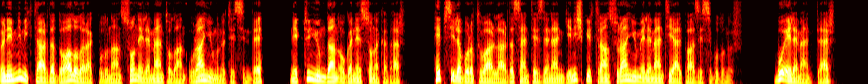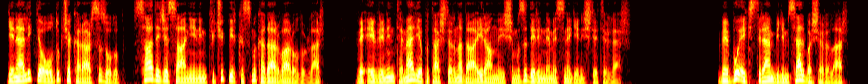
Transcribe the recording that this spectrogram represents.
Önemli miktarda doğal olarak bulunan son element olan uranyumun ötesinde, Neptünyum'dan oganessona kadar, hepsi laboratuvarlarda sentezlenen geniş bir transuranyum elementi yelpazesi bulunur. Bu elementler, genellikle oldukça kararsız olup, sadece saniyenin küçük bir kısmı kadar var olurlar ve evrenin temel yapı taşlarına dair anlayışımızı derinlemesine genişletirler. Ve bu ekstrem bilimsel başarılar,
